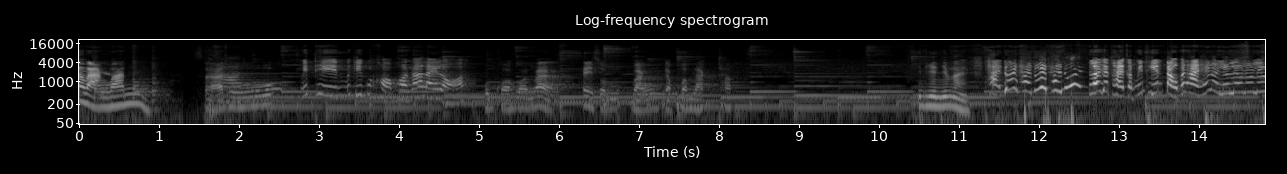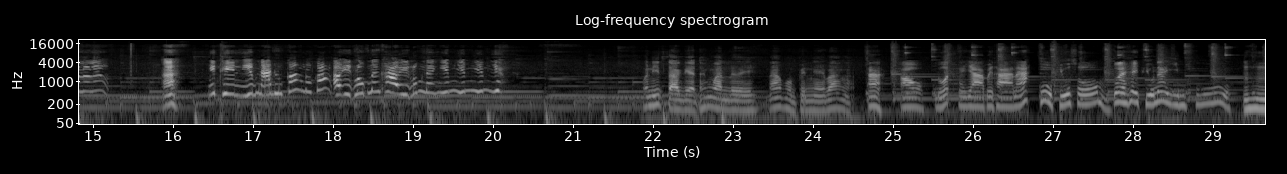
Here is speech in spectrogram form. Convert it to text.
ระหว่างวัน สาธุ มิดทีน เมื่อกี้คุณขอพรว่าอะไรเหรอ ผมขอพรว่าให้สมหวังกับความรักครับ พี่เทียนยิ้มหน่อย ถ่ายด้วยถ่ายด้วยถ่ายด้วย เราจะถ่ายกับมิดทีนเต่าไปถ่ายให้หน่อยเร็วๆเร็วๆเร็วๆเร็วอะๆมิดทีนยิ้มนะดูกล้องดูกล้องเอาอีกรูปนึงค่ะเอาอีกรูปนึงยิ้มยิ้มยิ้มยิ้มวันนี้ตากแดดทั้งวันเลย หน้าผมเป็นไงบ้างอะ อะ เอาลดขยาไปทานะผู้ผิวโทรมช่วยให้ผิวหน้ายิ้มฟูอือหื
